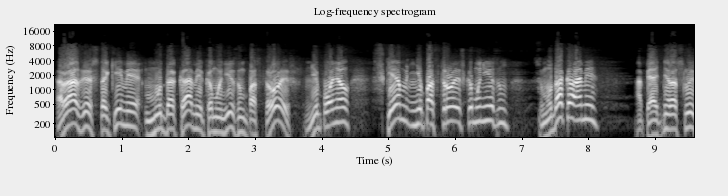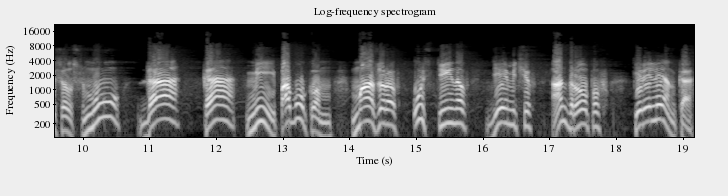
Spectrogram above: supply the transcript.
разве с такими мудаками коммунизм построишь?» «Не понял, с кем не построишь коммунизм?» «С мудаками». Опять не расслышал. «С му-да-ка-ми» по буквам Мазуров, Устинов, Демичев, Андропов, Кириленко.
